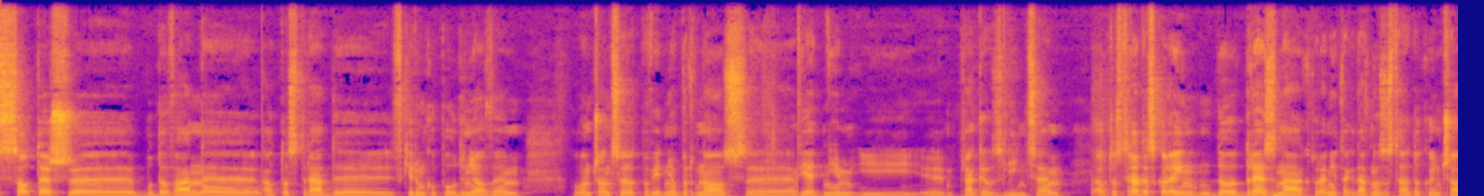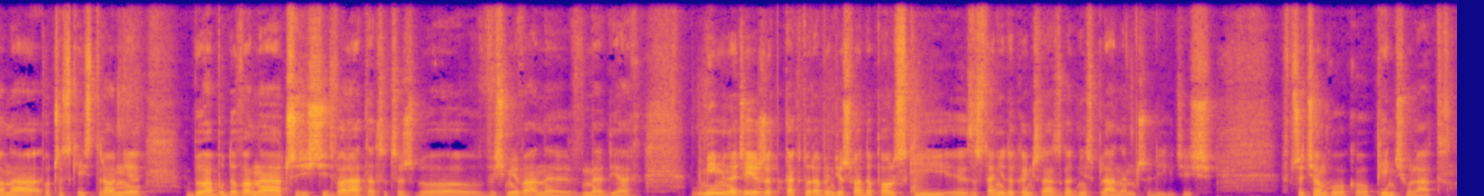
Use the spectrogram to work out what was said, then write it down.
Są też e, budowane autostrady w kierunku południowym, łączące odpowiednio Brno z e, Wiedniem i e, Pragę z Lincem. Autostrada z kolei do Drezna, która nie tak dawno została dokończona po czeskiej stronie, była budowana 32 lata, co też było wyśmiewane w mediach. Miejmy nadzieję, że ta, która będzie szła do Polski, zostanie dokończona zgodnie z planem, czyli gdzieś w przeciągu około 5 lat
